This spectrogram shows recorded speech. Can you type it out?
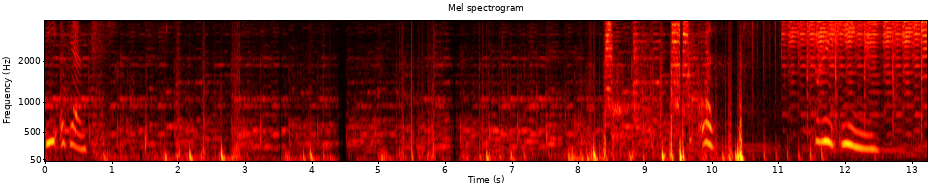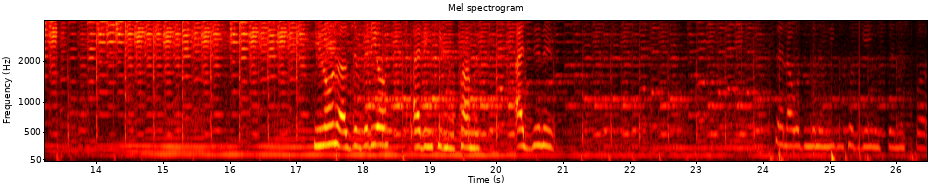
Beat again. Oh, freaking! You know that the video? I didn't keep my promise. I didn't. Said I wasn't gonna leave until the game was finished, but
